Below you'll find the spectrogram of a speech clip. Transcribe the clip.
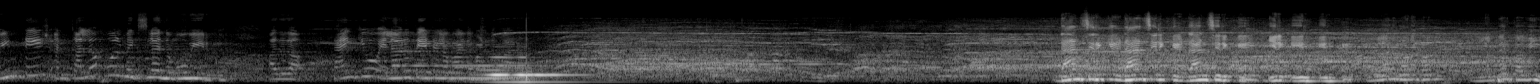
விண்டேஜ் அண்ட் கலர்ஃபுல் மிக்ஸில் இந்த மூவி இருக்கும். அதுதான். தேங்க்யூ எல்லாரும் தேட்டரில் போய் இந்த படம் பாருங்க. இருக்கு டான்ஸ் இருக்கு டான்ஸ் இருக்கு. இருக்கு இருக்கு இருக்கு. எல்லாரும் வணக்கம். என் பேர் கவி.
